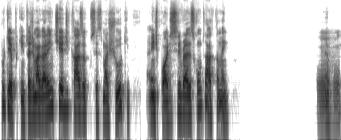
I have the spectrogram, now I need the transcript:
Por quê? Porque a gente precisa de uma garantia de caso você se machuque, a gente pode se livrar desse contrato também. Uhum.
